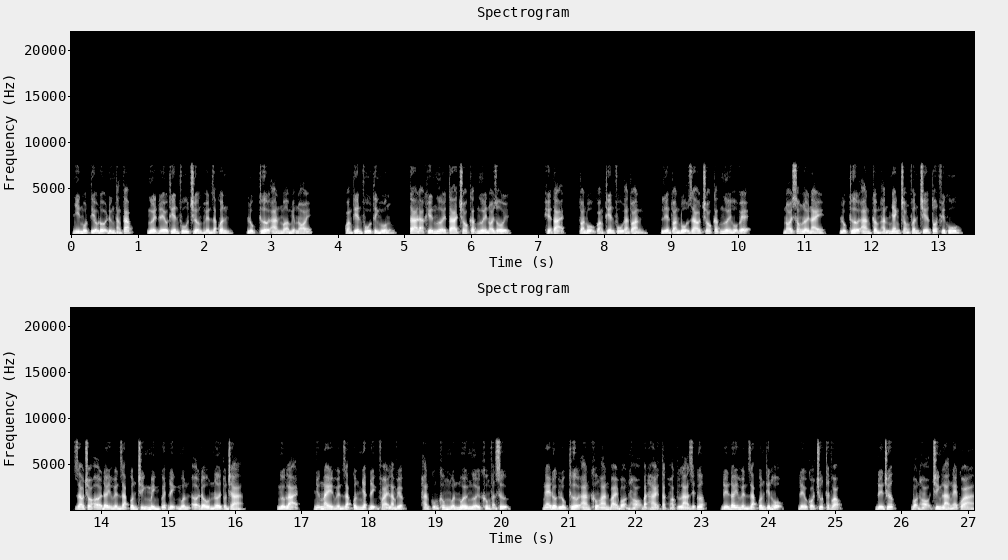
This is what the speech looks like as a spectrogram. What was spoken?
Nhìn một tiểu đội đứng thẳng tắp, người đều thiên phu trưởng huyền giáp quân, lục thừa an mở miệng nói, quảng thiên phủ tình huống, ta đã khiến người ta cho các ngươi nói rồi. Hiện tại, toàn bộ quảng thiên phủ an toàn, liền toàn bộ giao cho các ngươi hộ vệ. Nói xong lời này, lục thừa an cầm hắn nhanh chóng phân chia tốt phía khu, giao cho ở đây huyền giáp quân chính mình quyết định muốn ở đâu nơi tuần tra. Ngược lại, những này huyền giáp quân nhất định phải làm việc, hắn cũng không muốn nuôi người không phận sự. Nghe được lục thừa an không an bài bọn họ bắt hải tặc hoặc là diệt cướp, đến đây huyền giáp quân thiên hộ, đều có chút thất vọng đến trước, bọn họ chính là nghe qua,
